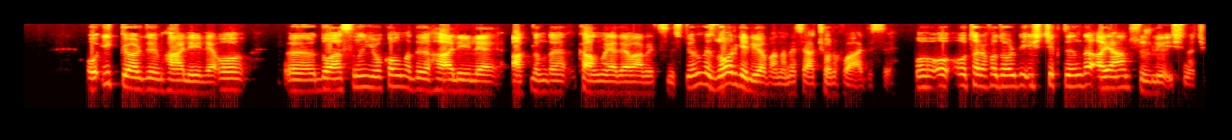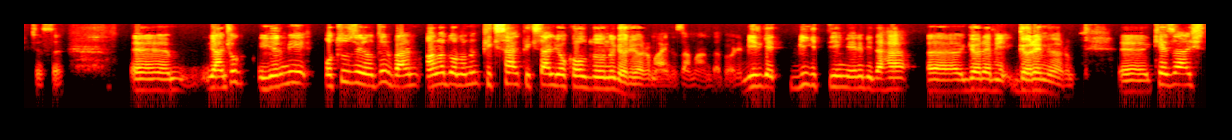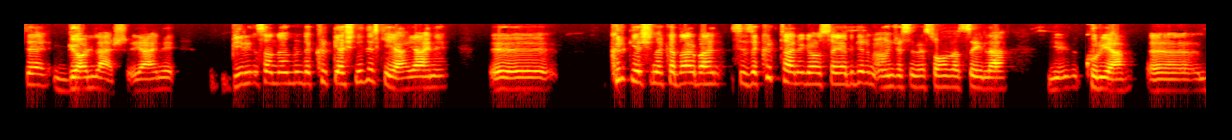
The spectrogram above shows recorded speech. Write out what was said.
o ilk gördüğüm haliyle, o e, doğasının yok olmadığı haliyle aklımda kalmaya devam etsin istiyorum ve zor geliyor bana mesela Çoruh Vadisi. O, o, o tarafa doğru bir iş çıktığında ayağım sürülüyor işin açıkçası. Ee, yani çok 20-30 yıldır ben Anadolu'nun piksel piksel yok olduğunu görüyorum aynı zamanda böyle. Bir, bir gittiğim yeri bir daha e, göremi, göremiyorum. E, keza işte göller yani bir insanın ömründe 40 yaş nedir ki ya? Yani e, 40 yaşına kadar ben size 40 tane göl sayabilirim öncesi ve sonrasıyla kuruyan e,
